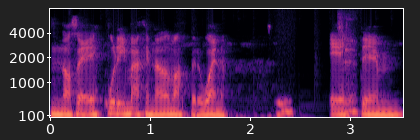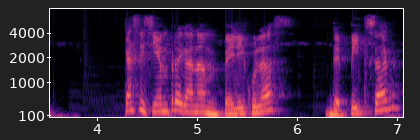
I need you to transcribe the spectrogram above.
no sé, es pura imagen nada más, pero bueno. Sí. Este, casi siempre ganan películas de Pixar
